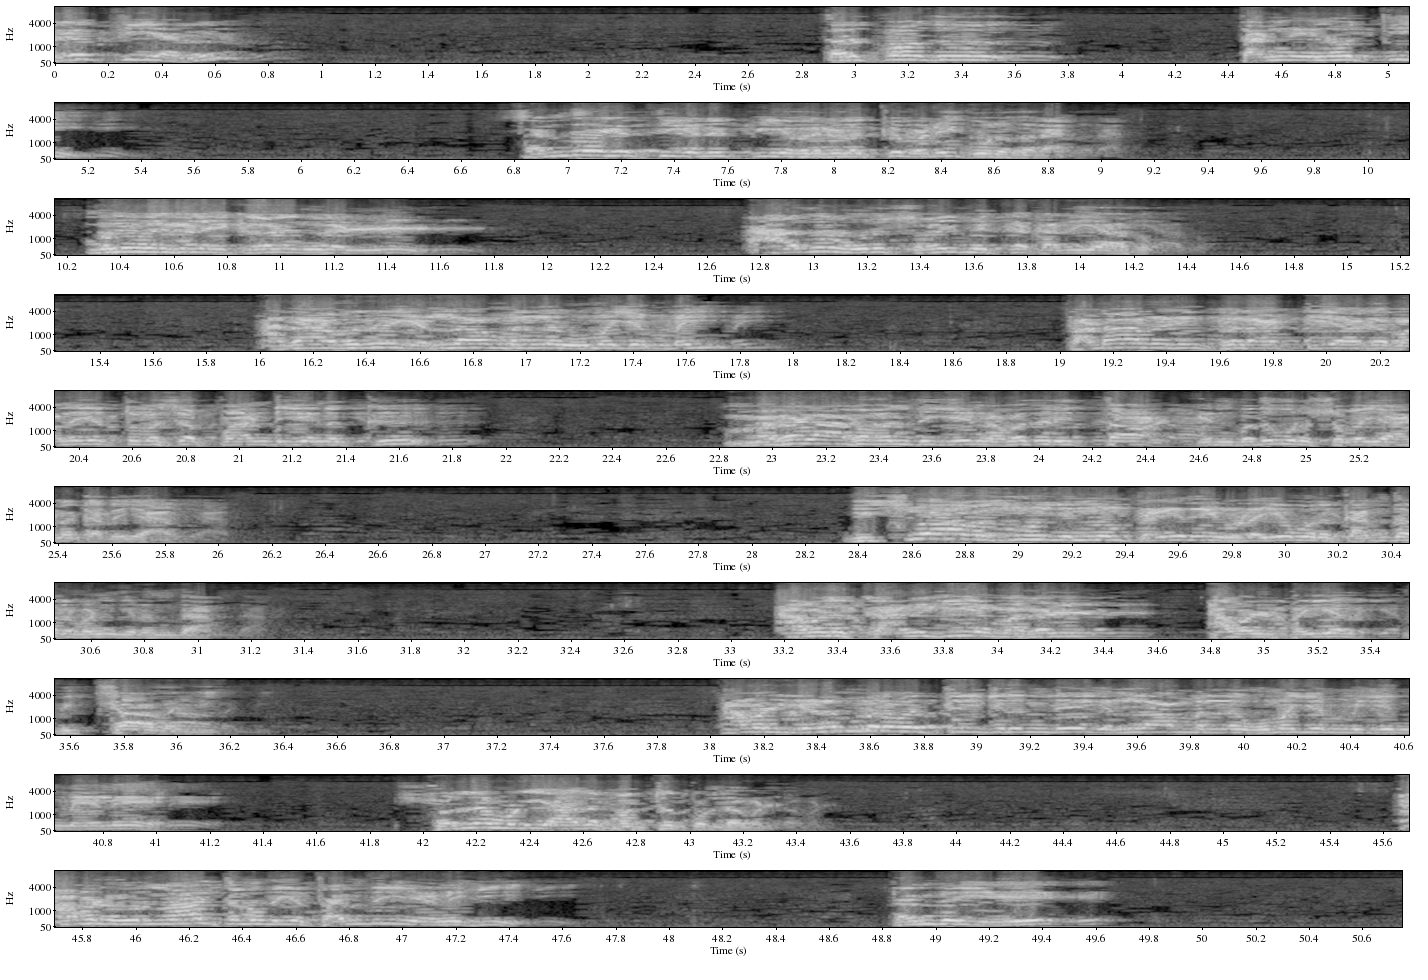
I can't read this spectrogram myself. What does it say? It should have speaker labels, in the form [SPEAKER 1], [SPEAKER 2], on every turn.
[SPEAKER 1] அகத்தியர் தற்போது தன்னை நோக்கி சந்தேகத்தை எழுப்பியவர்களுக்கு வழி கூறுகிறார். முனிவர்களை கேளுங்கள். அது ஒரு சுவைமிக்க கதையாகும். அதாவது எல்லாம் வல்ல உமையம்மை தடாதகை பிராட்டியாக வலயத்துவச பாண்டியனுக்கு மகளாக வந்து ஏன் அவதரித்தாள் என்பது ஒரு சுவையான கதையாகும். விஸ்வாவசு என்னும் பெயரையுடைய ஒரு கந்தர்வன் இருந்தான். அவளுக்கு அழகிய மகள் அவள் பெயர் விச்சாவதி. அவள் இளம்பருவத்தில் இருந்தே எல்லாம் வல்ல உமையம்மையின் மேலே சொல்ல முடியாத பற்று கொண்டவள். அவள் ஒரு நாள் தன்னுடைய தந்தையை அணுகி தந்தையே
